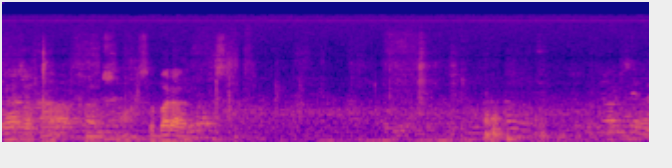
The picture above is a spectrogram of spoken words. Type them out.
నిమిషం. సుబ్బారావు గారు. ఏంటంటే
